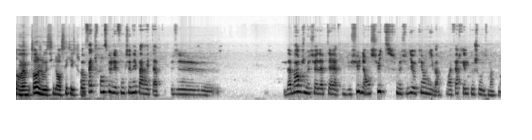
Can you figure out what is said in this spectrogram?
en même temps, je vais aussi lancer quelque chose. En fait, je pense que j'ai fonctionné par étapes. D'abord, je me suis adaptée à l'Afrique du Sud et ensuite, je me suis dit, OK, on y va. On va faire quelque chose maintenant.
